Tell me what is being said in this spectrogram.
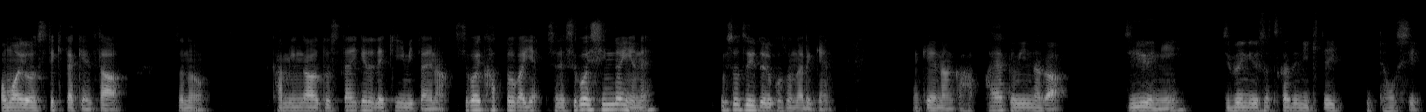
思いをしてきたけんさ、その、カミングアウトしたいけどできみたいな、すごい葛藤がいや、それすごいしんどいんよね。嘘ついてることになるけん。だけなんか、早くみんなが自由に自分に嘘つかずに生きていってほしい。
